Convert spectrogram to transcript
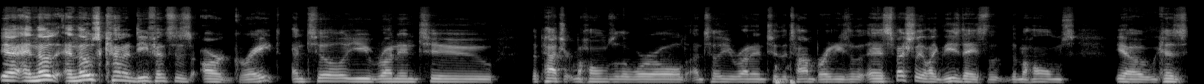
Yeah, and those and those kind of defenses are great until you run into the Patrick Mahomes of the world, until you run into the Tom Brady's, of the, especially like these days, the, the Mahomes, you know, because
